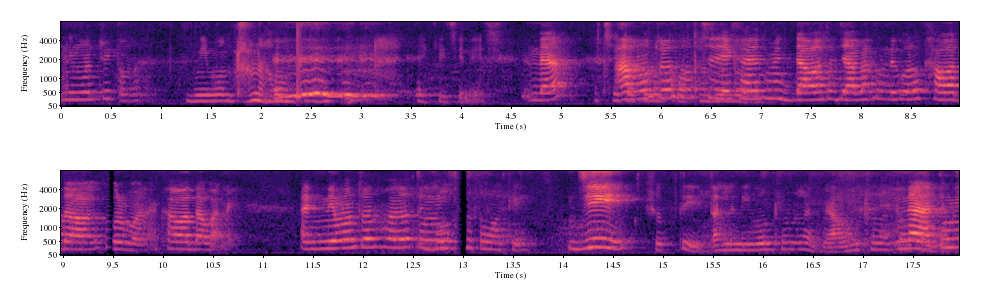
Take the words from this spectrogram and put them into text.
নিমন্ত্রিত না। নিমন্ত্রণ আমন্ত্রণ। একই জিনিস। না আচ্ছা আমন্ত্রণ হচ্ছে যেখানে তুমি দাওয়াতে যাবা কিন্তু কোনো খাওয়া দাওয়া করব না খাওয়া দাওয়া নাই। আর নিমন্ত্রণ হলো তুমি বলছো তোমাকে। জি। সত্যি? তাহলে নিমন্ত্রণ লাগবে আমন্ত্রণ না তুমি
